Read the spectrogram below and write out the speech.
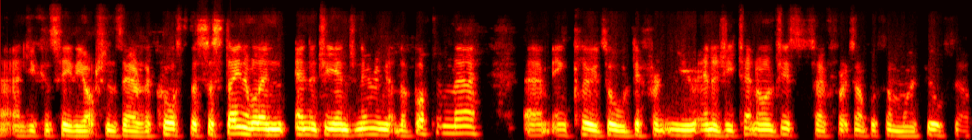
Uh, and you can see the options there of the course. The sustainable en energy engineering at the bottom there um, includes all different new energy technologies. So, for example, some of my fuel cell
